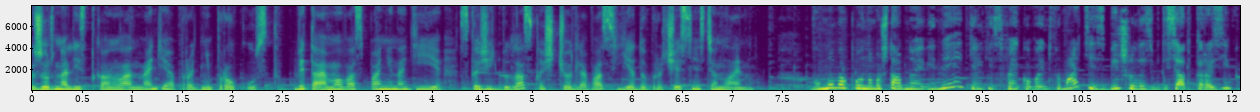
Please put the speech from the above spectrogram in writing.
журналістка онлайн медіа про Дніпро Куст. Вітаємо вас, пані Надії. Скажіть, будь ласка, що для вас є доброчесність онлайн? В умовах повномасштабної війни кількість фейкової інформації збільшилась в десятки разів,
